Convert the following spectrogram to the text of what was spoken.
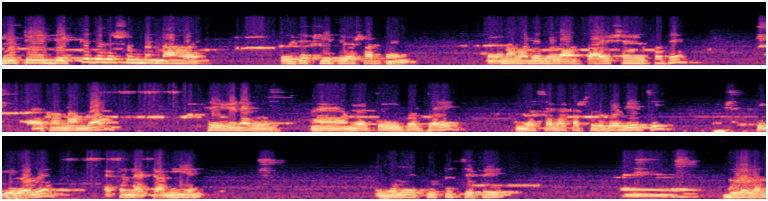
রুটি দেখতে যদি সুন্দর না হয়, তো ওইটা খেতেও স্বাদ হয় না। কারণ আমাদের বেলা প্রায় শেষের পথে এখন আমরা সেকে নেব। হ্যাঁ আমরা তো এই পর্যায়ে আমরা শেখার কাজ শুরু করে দিয়েছি। ঠিক এভাবে একটা ন্যাকড়া নিয়ে এভাবে একটু একটু চেপে ঘুরাবেন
